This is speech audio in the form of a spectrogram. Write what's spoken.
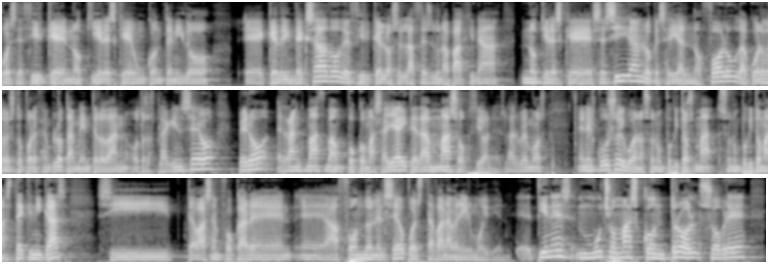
pues decir que no quieres que un contenido eh, quede indexado, decir que los enlaces de una página no quieres que se sigan, lo que sería el no follow, ¿de acuerdo? Esto, por ejemplo, también te lo dan otros plugins SEO, pero Rank Math va un poco más allá y te da más opciones. Las vemos en el curso y bueno, son un poquito más, son un poquito más técnicas. Si te vas a enfocar eh, a fondo en el SEO, pues te van a venir muy bien. Eh, tienes mucho más control sobre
